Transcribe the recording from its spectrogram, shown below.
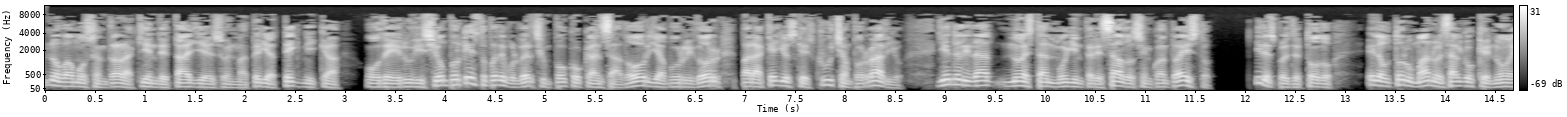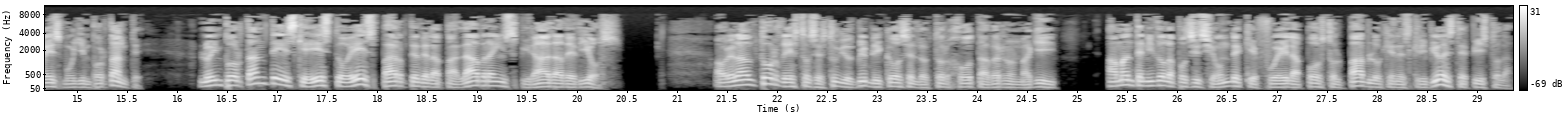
No vamos a entrar aquí en detalles o en materia técnica o de erudición porque esto puede volverse un poco cansador y aburridor para aquellos que escuchan por radio, y en realidad no están muy interesados en cuanto a esto. Y después de todo, el autor humano es algo que no es muy importante. Lo importante es que esto es parte de la palabra inspirada de Dios. Ahora, el autor de estos estudios bíblicos, el doctor J. Vernon McGee, ha mantenido la posición de que fue el apóstol Pablo quien escribió esta epístola.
